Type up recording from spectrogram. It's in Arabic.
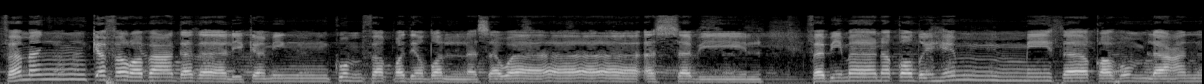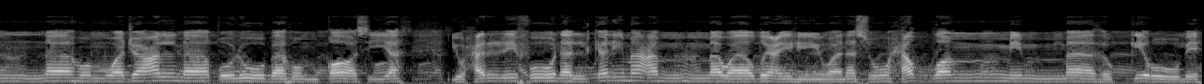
فمن كفر بعد ذلك منكم فقد ضل سواء السبيل. فبما نقضهم ميثاقهم لعناهم وجعلنا قلوبهم قاسية. يحرفون الكلم عن مواضعه ونسوا حظا مما ذكروا به.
